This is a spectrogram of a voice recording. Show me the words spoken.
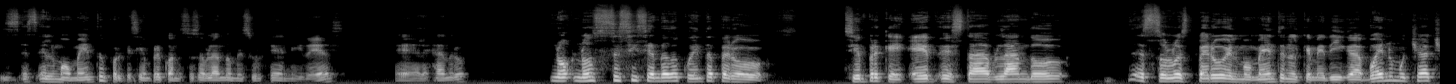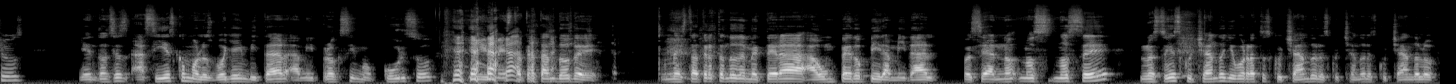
es, el momento, porque siempre cuando estás hablando me surgen ideas, eh, Alejandro. No, no sé si se han dado cuenta, pero siempre que Ed está hablando, solo espero el momento en el que me diga, bueno muchachos, y entonces así es como los voy a invitar a mi próximo curso y me está tratando de me está tratando de meter a, un pedo piramidal. O sea, no, no, no sé, lo estoy escuchando, llevo rato escuchándolo, escuchándolo, escuchándolo,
